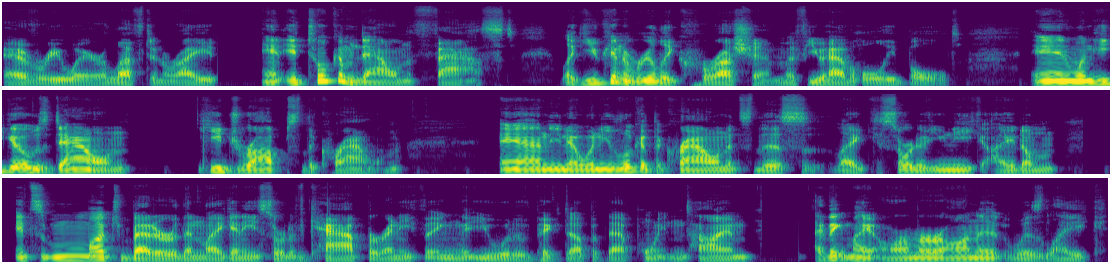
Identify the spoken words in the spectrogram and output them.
everywhere, left and right. And it took him down fast. Like, you can really crush him if you have Holy Bolt. And when he goes down, he drops the crown. And, you know, when you look at the crown, it's this, like, sort of unique item. It's much better than, like, any sort of cap or anything that you would have picked up at that point in time I think my armor on it was like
